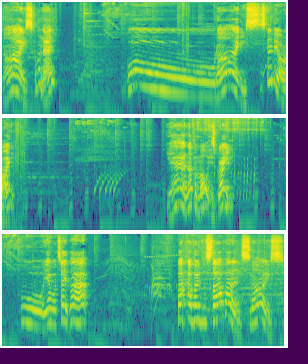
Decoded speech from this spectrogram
Nice, come on then. Oh, nice. It's going to be alright. Yeah, another multi is great. Oh, yeah, we'll take that. Back up over the star balance. Nice.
